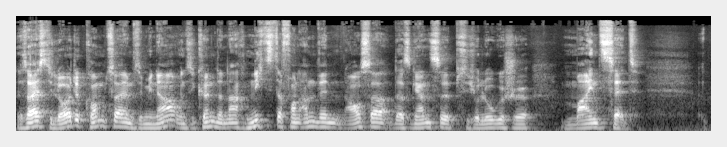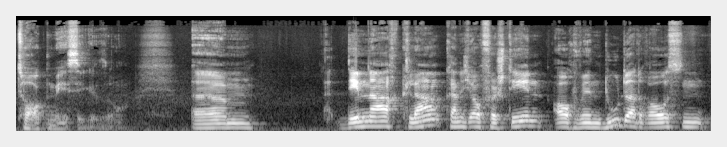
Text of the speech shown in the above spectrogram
Das heißt, die Leute kommen zu einem Seminar und sie können danach nichts davon anwenden, außer das ganze psychologische Mindset-Talk-mäßige. So. Ähm, demnach, klar, kann ich auch verstehen, auch wenn du da draußen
